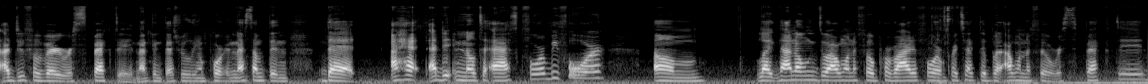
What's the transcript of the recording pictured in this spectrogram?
I do feel very respected, and I think that's really important. That's something that I had I didn't know to ask for before. Um, like not only do I want to feel provided for and protected, but I want to feel respected,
